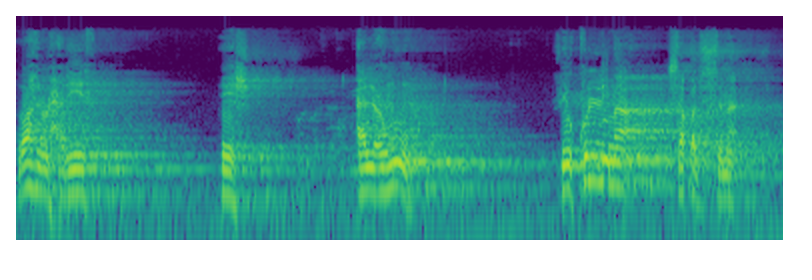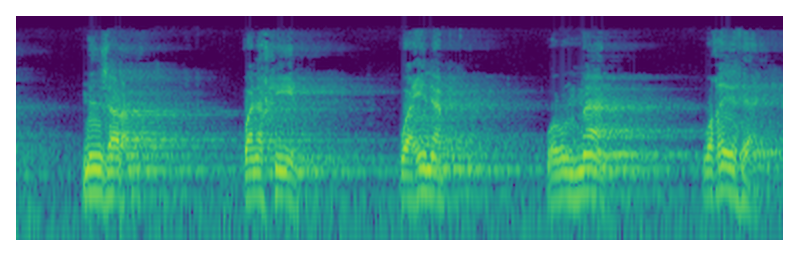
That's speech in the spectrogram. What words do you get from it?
ظاهر الحديث إيش؟ العموم في كل ما سقت السماء من زرع ونخيل وعنب ورمان وغير ذلك.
